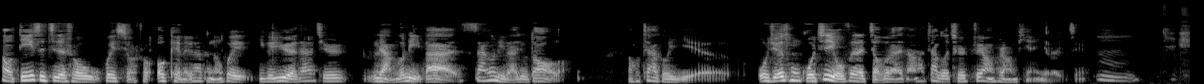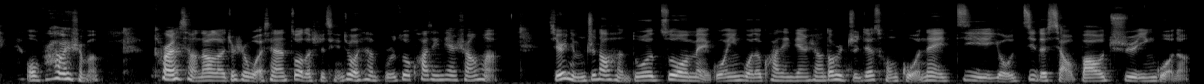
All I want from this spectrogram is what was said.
那我第一次寄的时候，我会想说，OK 那，它可能会一个月，但是其实两个礼拜、三个礼拜就到了。然后价格也，我觉得从国际邮费的角度来讲，它价格其实非常非常便宜了，已经。嗯，我不知道为什么，突然想到了，就是我现在做的事情，就我现在不是做跨境电商嘛。其实你们知道，很多做美国、英国的跨境电商都是直接从国内寄邮寄的小包去英国的，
